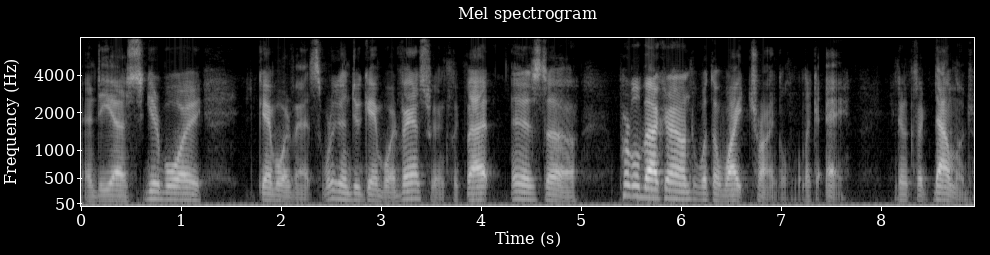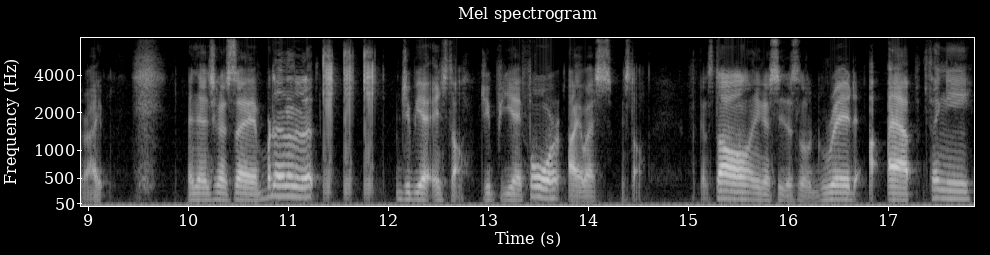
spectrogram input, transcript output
And DS, Gear Boy, Game Boy Advance. We're going to do Game Boy Advance. We're going to click that. And it's the purple background with a white triangle, like an A. You're going to click Download, right? And then it's going to say GBA install. GBA 4 iOS install. Click install, and you're going to see this little grid app thingy.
